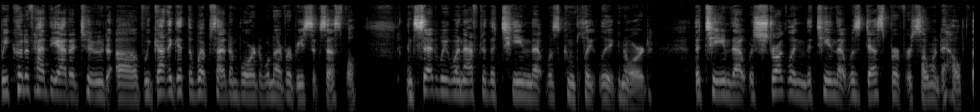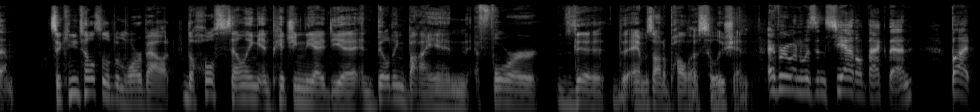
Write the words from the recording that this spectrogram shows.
We could have had the attitude of, we got to get the website on board, we'll never be successful. Instead, we went after the team that was completely ignored, the team that was struggling, the team that was desperate for someone to help them. So, can you tell us a little bit more about the whole selling and pitching the idea and building buy-in for the the Amazon Apollo solution? Everyone was in Seattle back then, but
